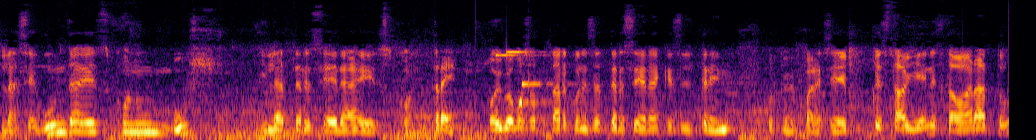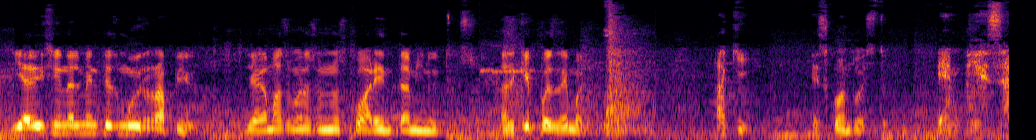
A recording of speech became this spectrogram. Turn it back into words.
la segunda es con un bus y la tercera es con tren. Hoy vamos a optar con esa tercera que es el tren porque me parece que está bien, está barato y adicionalmente es muy rápido. Llega más o menos en unos 40 minutos. Así que pues démosle. Aquí es cuando esto empieza.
